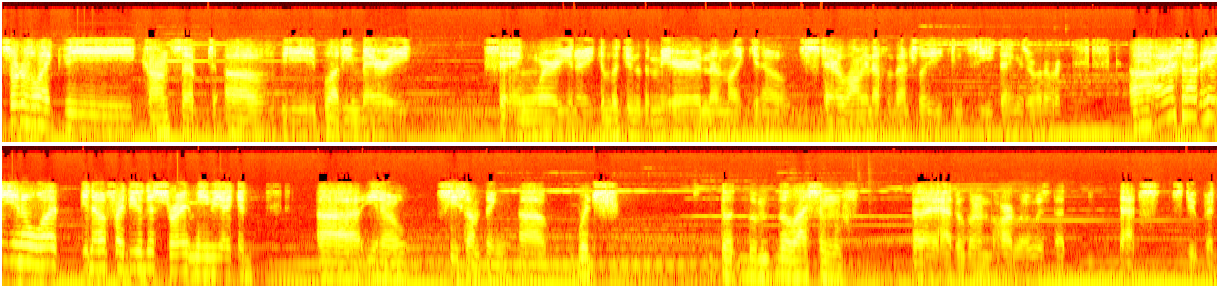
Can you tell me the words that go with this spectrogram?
sort of like the concept of the Bloody Mary thing, where you know you can look into the mirror and then like you know you stare long enough, eventually you can see things or whatever. Uh, and I thought, hey, you know what? You know, if I do this right, maybe I could, uh, you know, see something. Uh, which the, the the lesson that I had to learn the hard way was that that's stupid.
